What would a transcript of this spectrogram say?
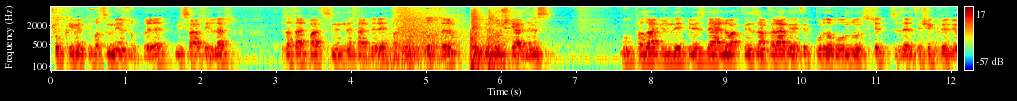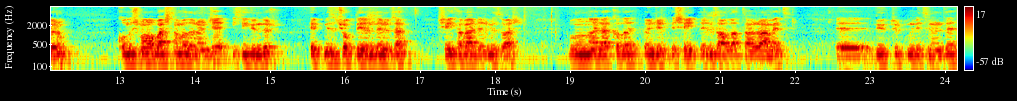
çok kıymetli basın mensupları, misafirler, Zafer Partisi'nin neferleri, dostlarım, hepiniz hoş geldiniz. Bu pazar gününde hepiniz değerli vaktinizden feragat edip burada bulunduğunuz için sizlere teşekkür ediyorum. Konuşmama başlamadan önce iki gündür hepimizi çok derinden üzen şehit haberlerimiz var. Bununla alakalı öncelikle şehitlerimize Allah'tan rahmet, e, Büyük Türk milletinin de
